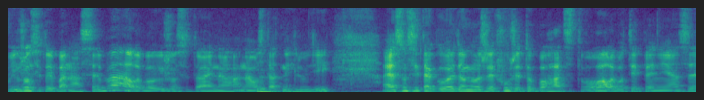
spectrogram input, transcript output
využil si to iba na seba, alebo využil si to aj na, na ostatných ľudí. A ja som si tak uvedomil, že fú, že to bohatstvo, alebo tie peniaze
